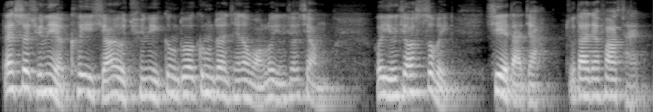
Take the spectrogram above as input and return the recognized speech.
在社群里也可以享有群里更多更赚钱的网络营销项目和营销思维。谢谢大家，祝大家发财。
